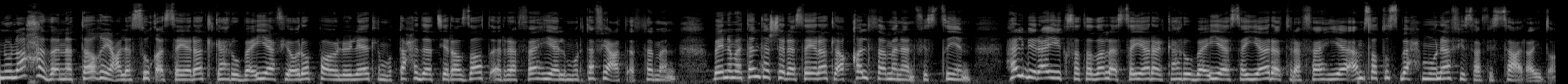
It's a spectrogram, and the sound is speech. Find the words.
نلاحظ أن الطاغي على سوق السيارات الكهربائية في أوروبا والولايات المتحدة طرازات الرفاهية المرتفعة الثمن بينما تنتشر السيارات الأقل ثمنا في الصين. هل برأيك ستظل السيارة الكهربائية سيارة رفاهية أم ستصبح منافسة في السعر أيضا؟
